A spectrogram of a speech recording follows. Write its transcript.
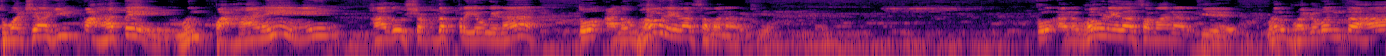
त्वचा ही पाहते म्हणून पाहणे हा जो शब्द प्रयोग आहे ना तो अनुभवणेला समानार्थी आहे. तो अनुभवणेला समानार्थी आहे. म्हणून भगवंत हा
